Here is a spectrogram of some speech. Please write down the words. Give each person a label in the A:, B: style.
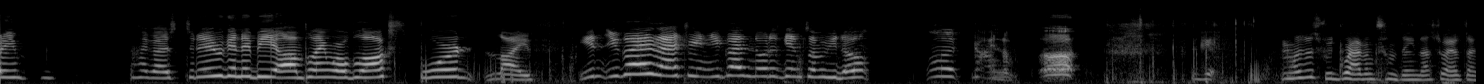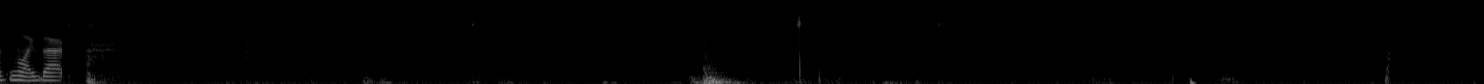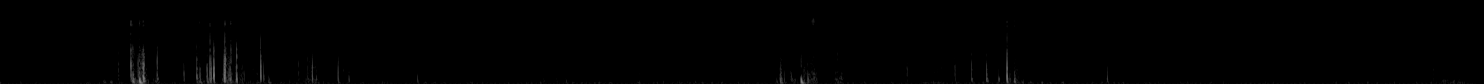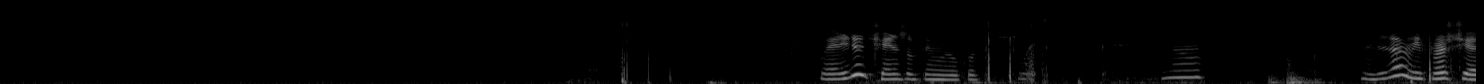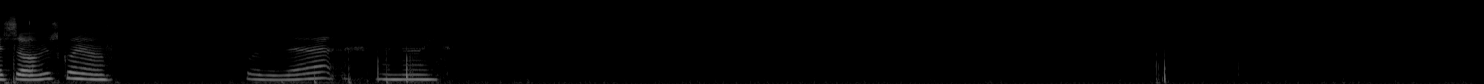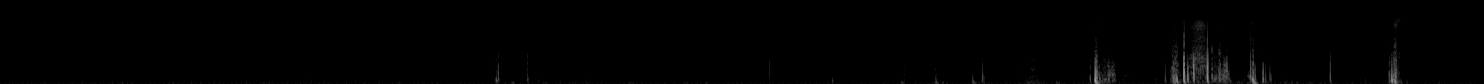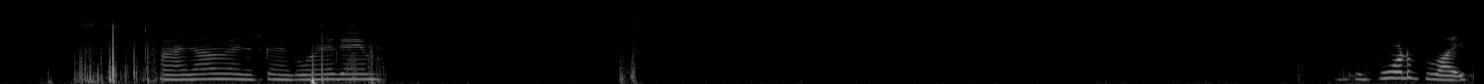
A: everybody. Hi guys. Today we're gonna be um playing Roblox Board Life. You you guys actually you guys know this game. Some of you don't. Uh, kind of. Uh. Okay. I was just grabbing something. That's why I was acting like that. Wait, I need to change something real quick. Just wait. Okay, so now I did not refresh yet, so I'm just gonna go to that and I. Alright, now we're just gonna go in a game. The board of life.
